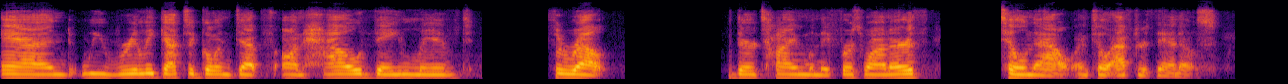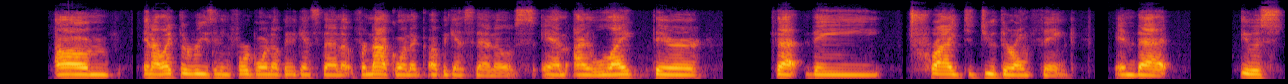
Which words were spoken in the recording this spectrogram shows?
And we really got to go in depth on how they lived throughout their time when they first were on Earth till now, until after Thanos. Um, and I like the reasoning for going up against Thanos, for not going up against Thanos. And I like their that they tried to do their own thing and that it was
